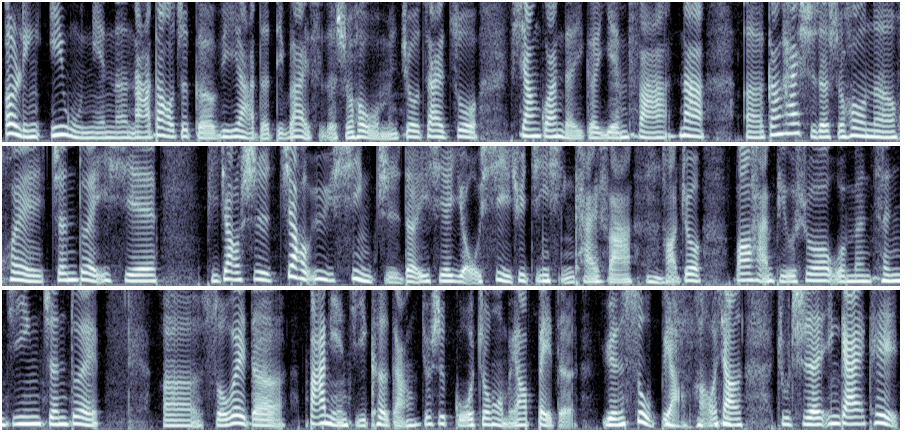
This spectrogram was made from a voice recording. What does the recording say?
二零一五年呢拿到这个 VR 的 device 的时候，我们就在做相关的一个研发。那呃，刚开始的时候呢，会针对一些比较是教育性质的一些游戏去进行开发。嗯、好，就包含比如说，我们曾经针对呃所谓的。八年级课纲就是国中我们要背的元素表，好，我想主持人应该可以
